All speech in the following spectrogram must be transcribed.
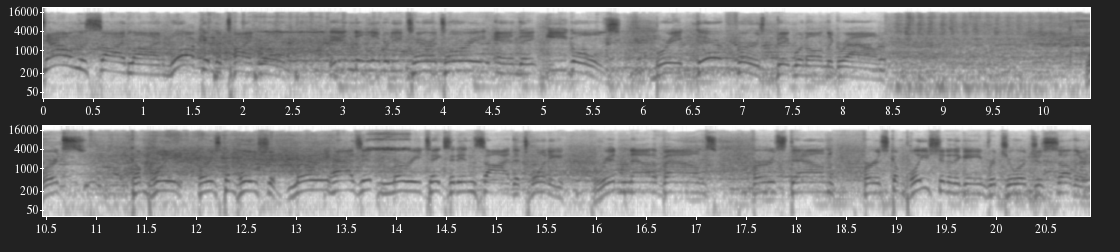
down the sideline, walking the tightrope into Liberty territory, and the Eagles break their first big one on the ground. Werts complete. First completion. Murray has it. Murray takes it inside the 20. Ridden out of bounds. First down. First completion of the game for Georgia Southern.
